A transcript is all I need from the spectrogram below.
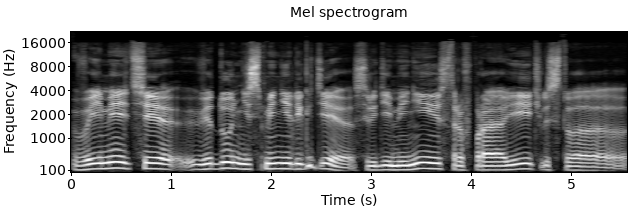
Вы имеете в виду, не сменили где? Среди министров, правительства?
